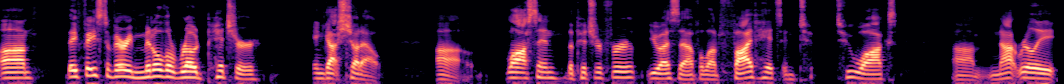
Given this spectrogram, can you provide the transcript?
Um, they faced a very middle of the road pitcher and got shut out. Uh, Lawson, the pitcher for USF, allowed five hits and two, two walks. Um, not really,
